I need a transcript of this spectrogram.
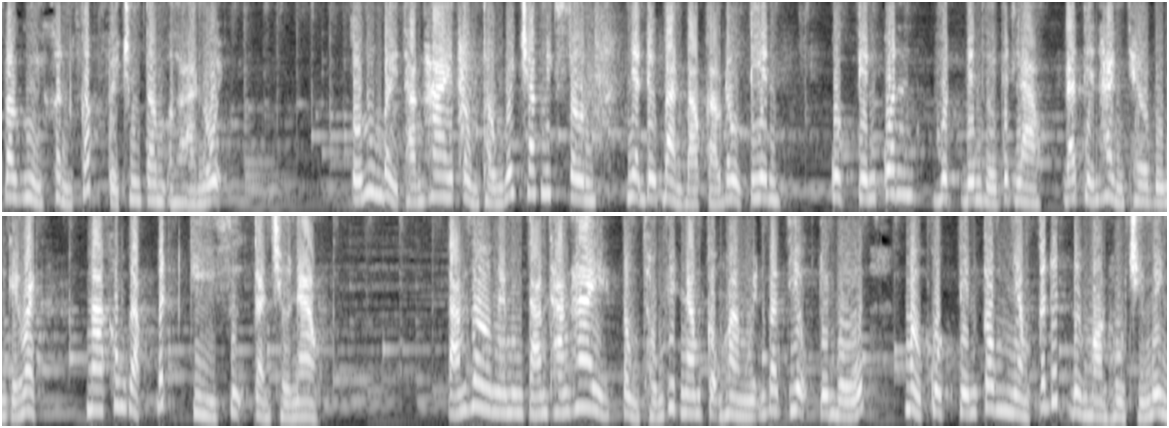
và gửi khẩn cấp về trung tâm ở Hà Nội. Tối 7 tháng 2, Tổng thống Richard Nixon nhận được bản báo cáo đầu tiên cuộc tiến quân vượt biên giới Việt Lào đã tiến hành theo đúng kế hoạch mà không gặp bất kỳ sự cản trở nào. 8 giờ ngày 8 tháng 2, Tổng thống Việt Nam Cộng hòa Nguyễn Văn Thiệu tuyên bố mở cuộc tiến công nhằm cắt đứt đường mòn Hồ Chí Minh.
